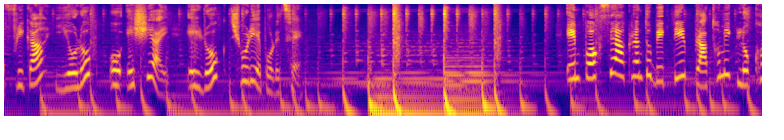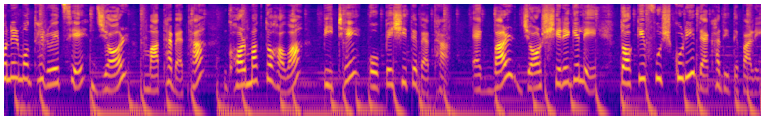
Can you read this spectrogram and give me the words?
আফ্রিকা, ইউরোপ ও এশিয়ায় এই রোগ ছড়িয়ে পড়েছে। এমপক্সে আক্রান্ত ব্যক্তির প্রাথমিক লক্ষণের মধ্যে রয়েছে জ্বর, মাথা ব্যথা, ঘরমাক্ত হওয়া, পিঠে ও পেশিতে ব্যথা। একবার জ্বর সেরে গেলে ত্বকে ফুসকুড়ি দেখা দিতে পারে।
